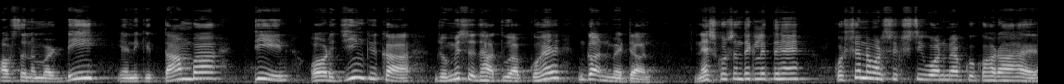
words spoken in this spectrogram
ऑप्शन नंबर डी यानी कि तांबा, टीन और जिंक का जो मिश्र धातु आपको है गन मेटल। नेक्स्ट क्वेश्चन देख लेते हैं। क्वेश्चन नंबर सिक्सटी वन में आपको कह रहा है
